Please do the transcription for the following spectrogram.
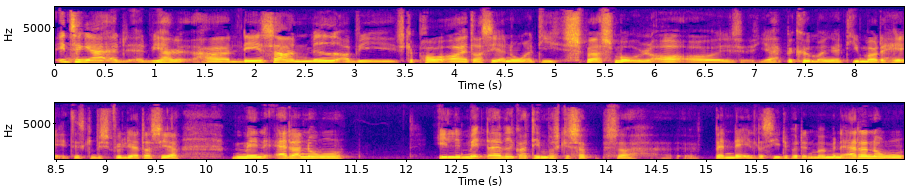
en ting er, at, at vi har, har læseren med, og vi skal prøve at adressere nogle af de spørgsmål og, og ja, bekymringer, de måtte have. Det skal vi selvfølgelig adressere. Men er der nogle elementer, jeg ved godt, det er måske så, så øh, banalt at sige det på den måde, men er der nogle,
